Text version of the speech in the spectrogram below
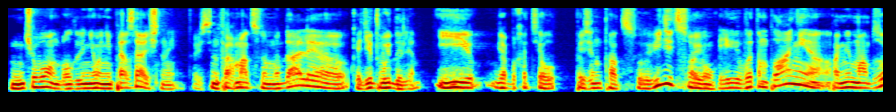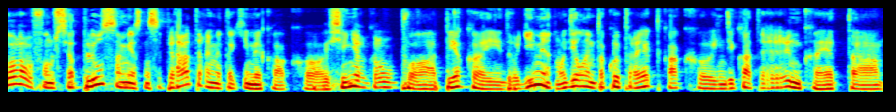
ничего, он был для него непрозрачный. То есть информацию мы дали, кредит выдали. И я бы хотел презентацию увидеть свою. И в этом плане, помимо обзоров, он 60+, совместно с операторами, такими как э, Senior Group, Опека и другими, мы делаем такой проект, как индикатор рынка. Это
